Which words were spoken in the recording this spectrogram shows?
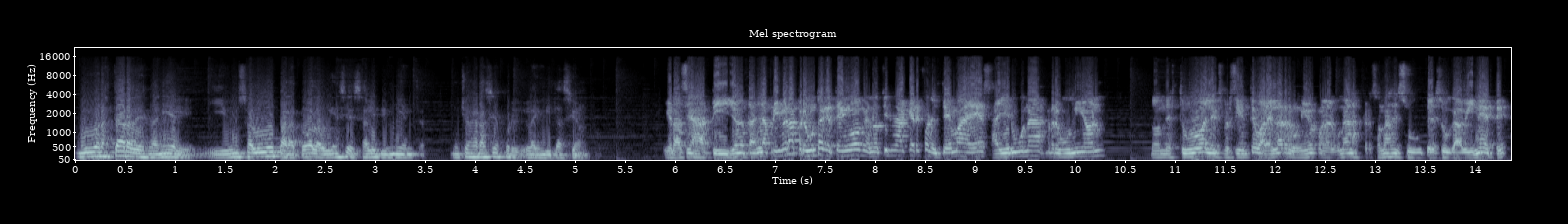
Muy buenas tardes, Daniel, y un saludo para toda la audiencia de Sal y Pimienta. Muchas gracias por la invitación. Gracias a ti, Jonathan. La primera pregunta que tengo, que no tiene nada que ver con el tema, es, ayer hubo una reunión donde estuvo el expresidente Varela reunido con algunas de las personas de su, de su gabinete,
